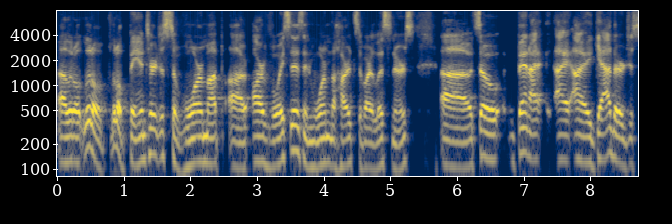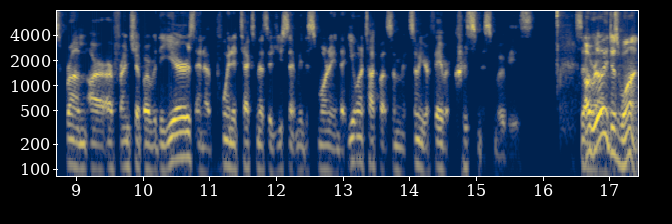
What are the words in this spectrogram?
a little little little banter just to warm up our, our voices and warm the hearts of our listeners. Uh, so Ben, I, I, I gather just from our, our friendship over the years and a pointed text message you sent me this morning that you want to talk about some some of your favorite Christmas movies. So, oh, really? Uh, just one?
